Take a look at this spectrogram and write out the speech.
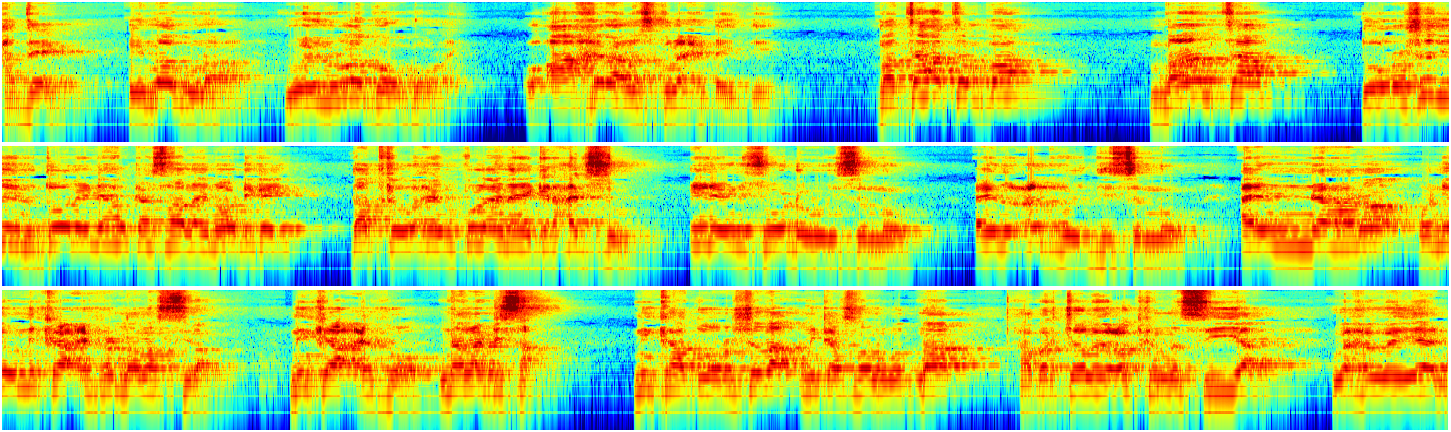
Hadeeg inaguna waynu la googoonay oo aakhira laiskula xidhay dee bataatanba maanta doorashadii aynu doonaynay halkaasaa laynoo dhigay. Dadka waxaynu ku leenahay garxajso inaynu soo dhawaysano aynu cod weydiisano aynu nidhaahno ni ninkaa ciro nala siba ninkaa ciro nala dhisa ninkaa doorashada ninkaasanu wadnaa. Habar jaloy codkana siiya. Waxa weeyaan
